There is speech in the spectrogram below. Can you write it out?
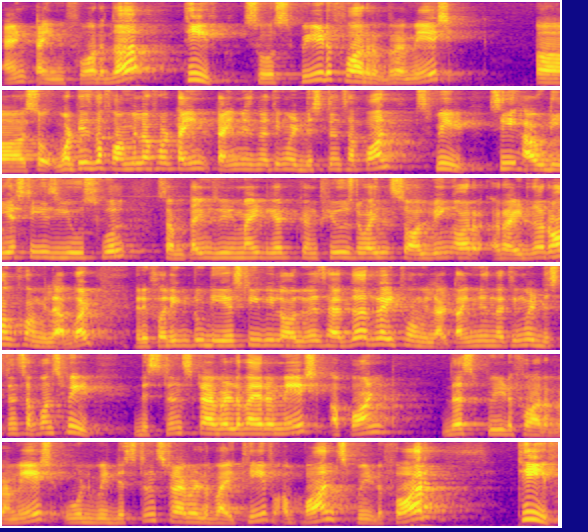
and time for the thief so speed for Ramesh uh, so what is the formula for time? Time is nothing but distance upon speed. See how DST is useful. Sometimes we might get confused while solving or write the wrong formula. But referring to DST, we'll always have the right formula. Time is nothing but distance upon speed. Distance traveled by Ramesh upon the speed for Ramesh would be distance traveled by thief upon speed for thief.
